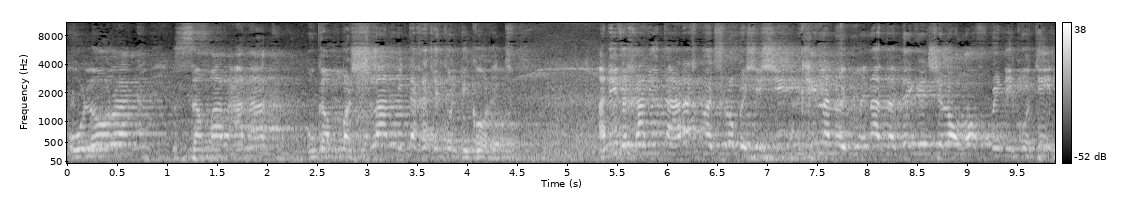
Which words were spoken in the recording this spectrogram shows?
הוא לא רק זמר ענק, הוא גם בשלן מתחת לכל ביקורת. אני וחני התארחנו אצלו בשישי, הכין לנו את מנת הדגל שלו, עוף בניקוטין.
